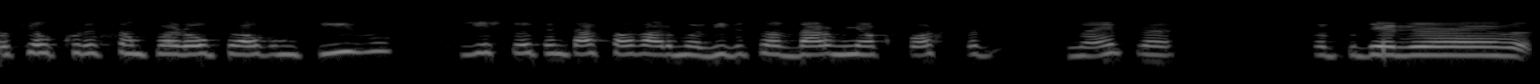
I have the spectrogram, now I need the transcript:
aquele coração parou por algum motivo e eu estou a tentar salvar uma vida, estou a dar o melhor que posso para, não é? para, para poder eh,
